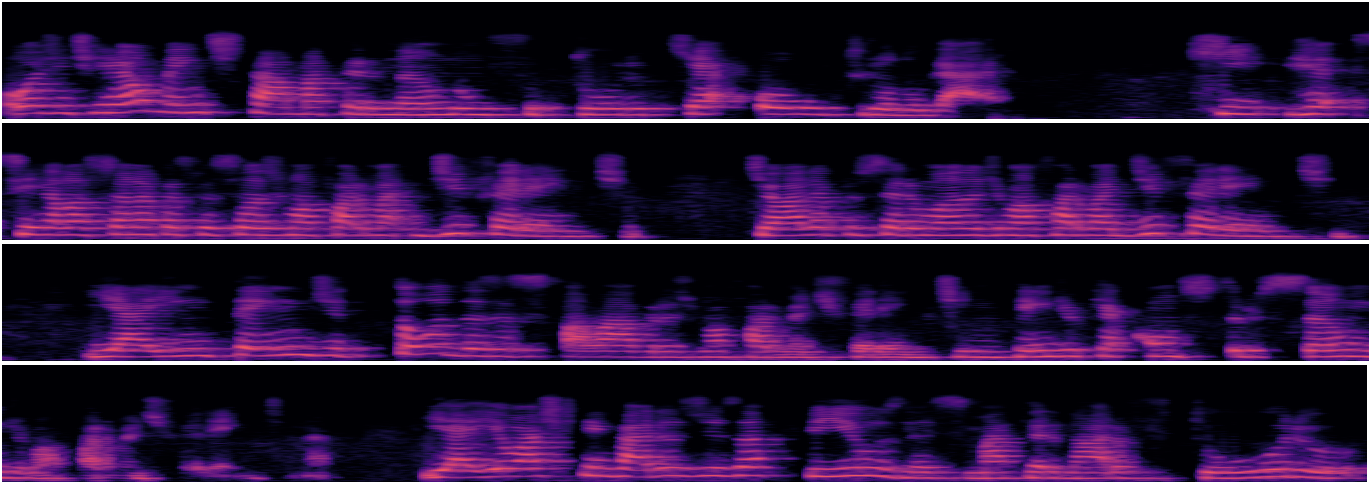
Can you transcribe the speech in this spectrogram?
ou a gente realmente está maternando um futuro que é outro lugar, que se relaciona com as pessoas de uma forma diferente, que olha para o ser humano de uma forma diferente. E aí entende todas as palavras de uma forma diferente, entende o que é construção de uma forma diferente, né? E aí eu acho que tem vários desafios nesse maternar o futuro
